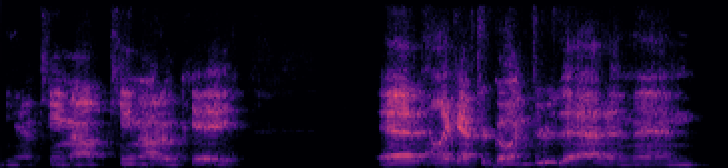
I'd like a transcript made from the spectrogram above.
you know came out came out okay and like after going through that and then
